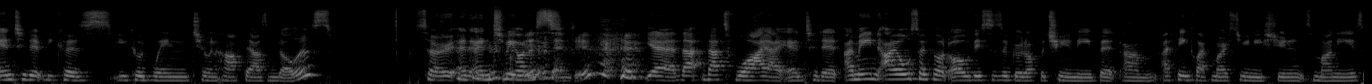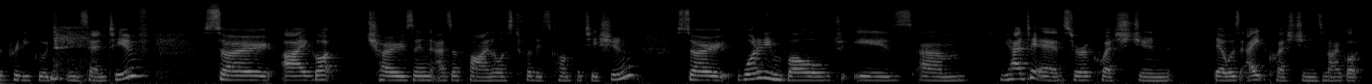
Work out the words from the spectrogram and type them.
entered it because you could win two and a half thousand dollars. So, and, and to be honest, yeah, that that's why I entered it. I mean, I also thought, oh, this is a good opportunity, but um, I think like most uni students, money is a pretty good incentive. So I got chosen as a finalist for this competition. So what it involved is um, you had to answer a question. There was eight questions, and I got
